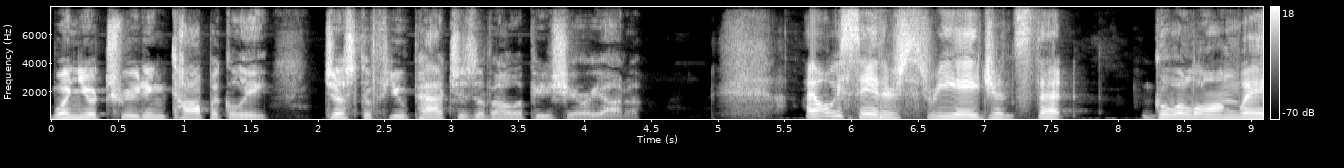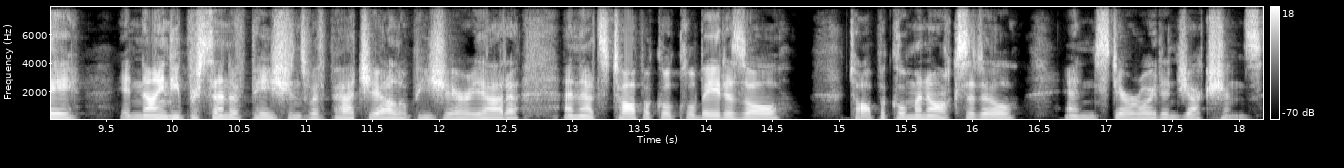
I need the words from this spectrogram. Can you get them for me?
when you're treating topically just a few patches of alopecia areata? I always say there's three agents that go a long way in 90% of patients with patchy alopecia areata, and that's topical clobetasol, topical minoxidil, and steroid injections.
